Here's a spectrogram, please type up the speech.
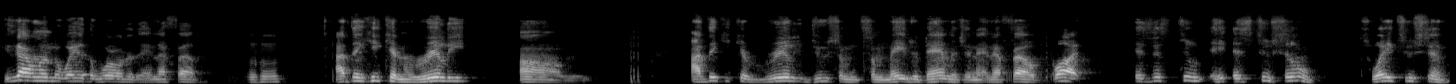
he's got to learn the way of the world of the NFL. Mm-hmm. I think he can really, um, I think he can really do some some major damage in the NFL. But it's just too it's too soon. It's way too soon.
